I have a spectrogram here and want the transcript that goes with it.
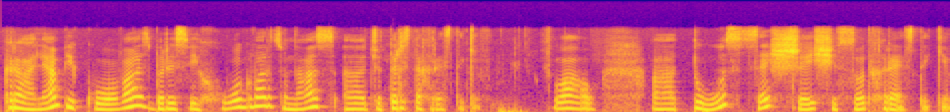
Краля Пікова, збери свій Хогвартс, у нас 400 е, хрестиків. Вау! Туз це ще 600 хрестиків.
